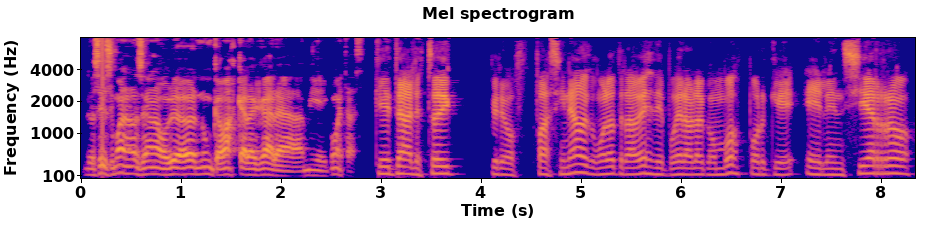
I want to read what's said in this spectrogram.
los seres humanos no se van a volver a ver nunca más cara a cara. Miguel, ¿cómo estás? ¿Qué tal? Estoy pero fascinado como la otra vez de poder hablar con vos porque el encierro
